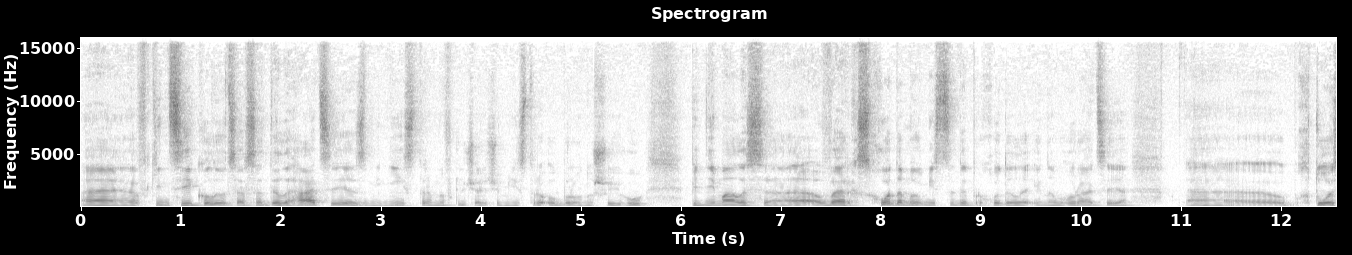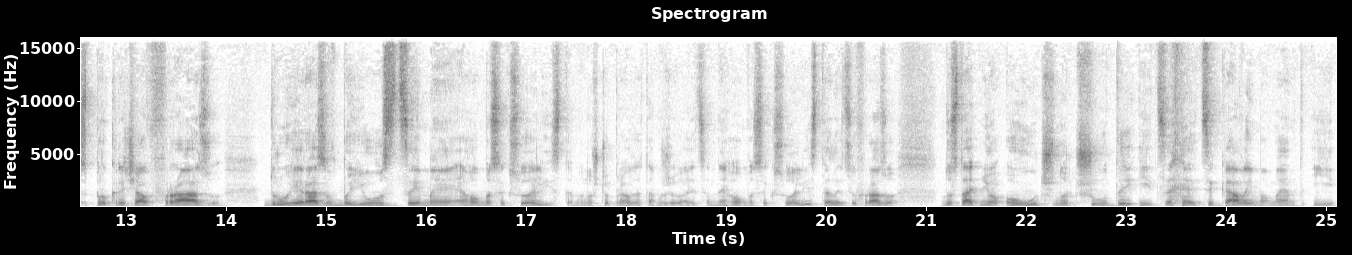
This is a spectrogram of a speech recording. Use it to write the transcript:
Е, В кінці, коли ця вся делегація з міністрами, включаючи міністра оборони Шойгу, піднімалася вверх сходами в місце, де проходила інавгурація, е, хтось прокричав фразу. Другий раз в бою з цими гомосексуалістами. Ну, щоправда, там вживається не гомосексуаліст, але цю фразу достатньо гучно чути, і це цікавий момент і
